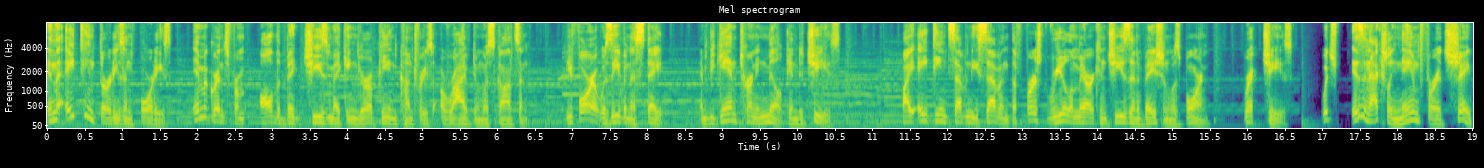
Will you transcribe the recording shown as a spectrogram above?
In the 1830s and 40s, immigrants from all the big cheese making European countries arrived in Wisconsin before it was even a state, and began turning milk into cheese. By 1877, the first real American cheese innovation was born brick cheese, which isn't actually named for its shape.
